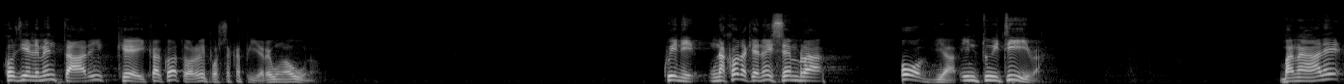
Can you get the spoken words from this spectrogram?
così elementari che il calcolatore li possa capire uno a uno. Quindi una cosa che a noi sembra ovvia, intuitiva, banale,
